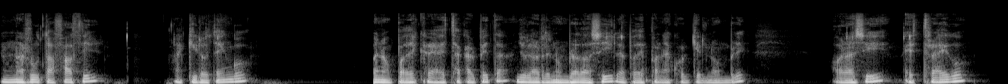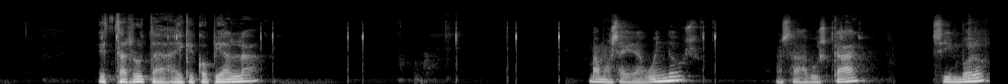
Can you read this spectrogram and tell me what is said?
en una ruta fácil. Aquí lo tengo. Bueno, podéis crear esta carpeta, yo la he renombrado así, le podéis poner cualquier nombre. Ahora sí, extraigo. Esta ruta hay que copiarla. Vamos a ir a Windows, vamos a buscar símbolo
